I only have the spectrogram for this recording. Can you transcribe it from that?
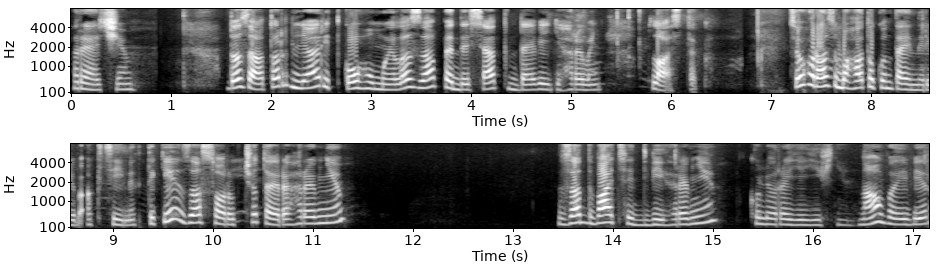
речі. Дозатор для рідкого мила за 59 гривень. Пластик. Цього разу багато контейнерів акційних. Такі за 44 гривні. За 22 гривні. Кольори є їхні на вибір.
